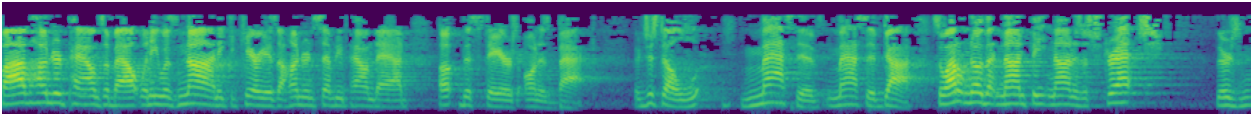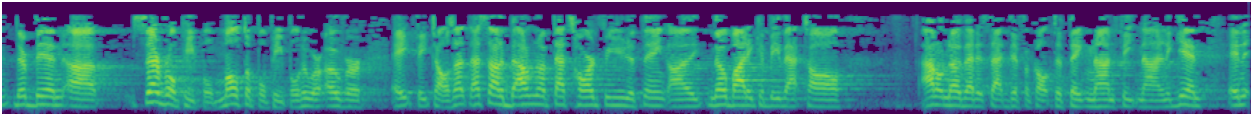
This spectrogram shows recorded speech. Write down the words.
500 pounds about. When he was nine, he could carry his 170 pound dad up the stairs on his back. Just a massive, massive guy. So I don't know that nine feet nine is a stretch. There's, there've been, uh, several people, multiple people who are over eight feet tall. That, that's not, I don't know if that's hard for you to think, uh, nobody could be that tall. I don't know that it's that difficult to think nine feet nine. And again, and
